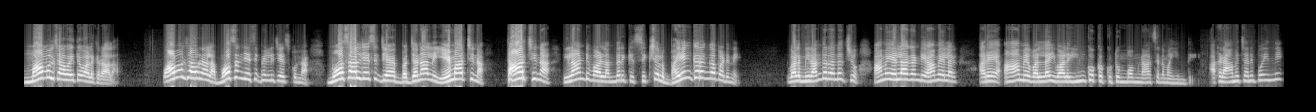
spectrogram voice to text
మామూలు చావు అయితే వాళ్ళకి రాలా. మామూలు చావు రాలా. మోసం చేసి పెళ్ళి చేసుకున్న మోసాలు చేసి జ- జనాల్ని ఏమార్చిన తార్చిన ఇలాంటి వాళ్ళందరికీ శిక్షలు భయంకరంగా పడినాయి. వాళ్ళు మీరందరూ అనొచ్చు ఆమె ఎలాగండి ఆమె ఎలా అరే ఆమె వల్ల ఇవాళ ఇంకొక కుటుంబం నాశనం అయింది అక్కడ ఆమె చనిపోయింది.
